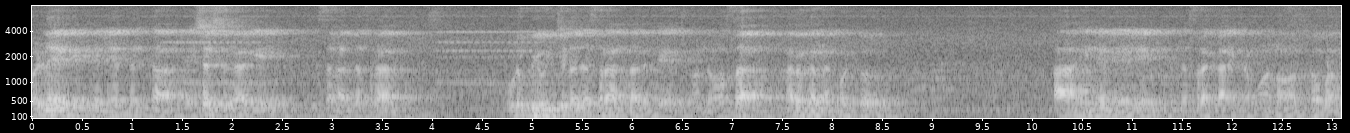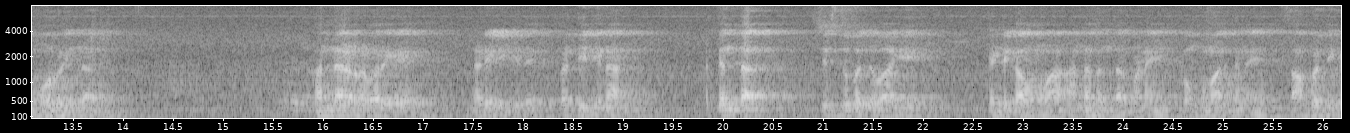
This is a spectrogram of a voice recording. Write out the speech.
ಒಳ್ಳೆಯ ರೀತಿಯಲ್ಲಿ ಅತ್ಯಂತ ಯಶಸ್ವಿಯಾಗಿ ಈ ಸಲ ದಸರಾ ಉಡುಪಿ ಉಚ್ಚಿಲ ದಸರಾ ಅಂತ ಅದಕ್ಕೆ ಒಂದು ಹೊಸ ಮೆರುಗನ್ನು ಕೊಟ್ಟು ಆ ಹಿನ್ನೆಲೆಯಲ್ಲಿ ದಸರಾ ಕಾರ್ಯಕ್ರಮವನ್ನು ಅಕ್ಟೋಬರ್ ಮೂರರಿಂದ ಹನ್ನೆರಡರವರೆಗೆ ನಡೀಲಿಕ್ಕಿದೆ. ಪ್ರತಿದಿನ ಅತ್ಯಂತ ಶಿಸ್ತುಬದ್ಧವಾಗಿ ಚಂಡಿಕಾಮಮ್ಮ ಅನ್ನಸಂತರ್ಪಣೆ ಕುಂಕುಮಾರ್ಚನೆ, ಸಾಂಸ್ಕೃತಿಕ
